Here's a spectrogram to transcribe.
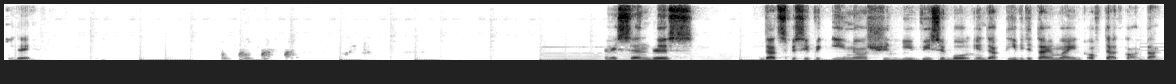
today. And I send this that specific email should be visible in the activity timeline of that contact.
